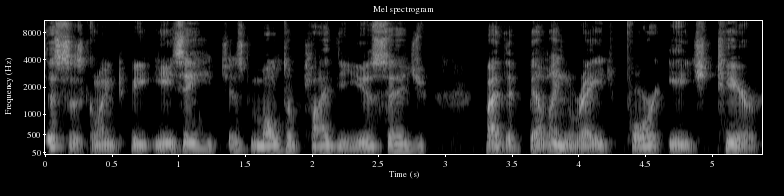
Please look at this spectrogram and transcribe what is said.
This is going to be easy. Just multiply the usage by the billing rate for each tier.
